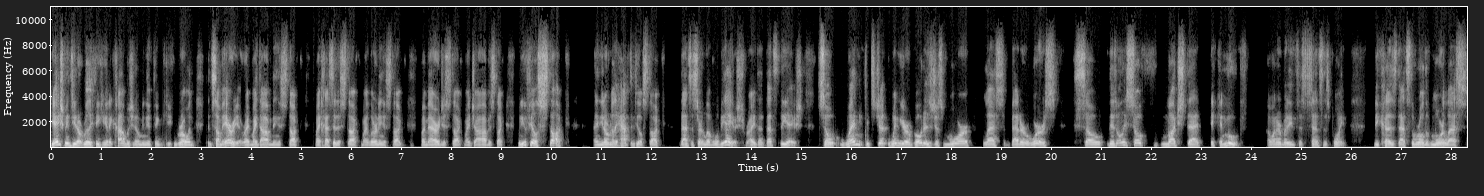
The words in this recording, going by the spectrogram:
Yeush means you don't really think you can accomplish. You don't mean you think you can grow in, in some area, right? My davening is stuck. My chesed is stuck. My learning is stuck. My marriage is stuck. My job is stuck. When you feel stuck, and you don't really have to feel stuck, that's a certain level of yeush, right? That that's the yeush. So when it's just when your vote is just more, less, better, worse, so there's only so much that it can move. I want everybody to sense this point because that's the world of more or less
